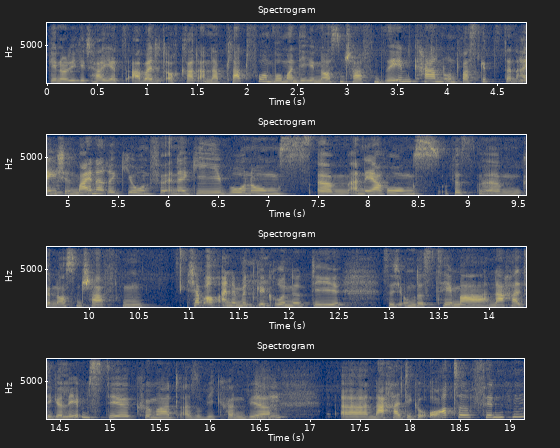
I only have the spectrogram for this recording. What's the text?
Geno Digital jetzt arbeitet auch gerade an der Plattform, wo man die Genossenschaften sehen kann und was gibt es denn mhm. eigentlich in meiner Region für Energie, Wohnungs-, ähm, Ernährungsgenossenschaften. Ich habe auch eine mhm. mitgegründet, die sich um das Thema nachhaltiger Lebensstil kümmert. Also wie können wir mhm. äh, nachhaltige Orte finden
